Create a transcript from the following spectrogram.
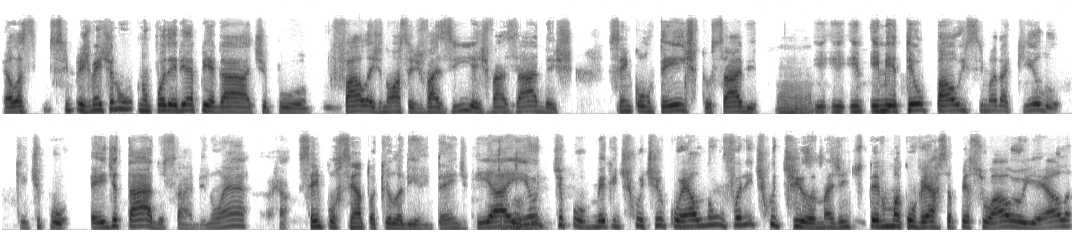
ela simplesmente não, não poderia pegar tipo falas nossas vazias vazadas sem contexto sabe? Uhum. e, e, e meter o pau em cima daquilo que tipo é editado sabe? Não é 100% aquilo ali, entende? E aí eu, tipo, meio que discuti com ela, não foi nem discutir, mas a gente teve uma conversa pessoal, eu e ela,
